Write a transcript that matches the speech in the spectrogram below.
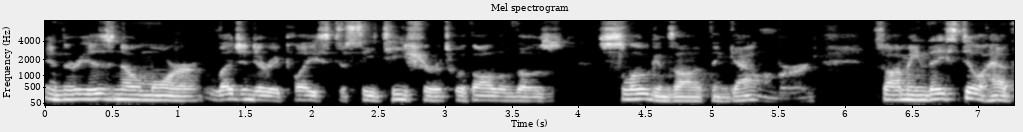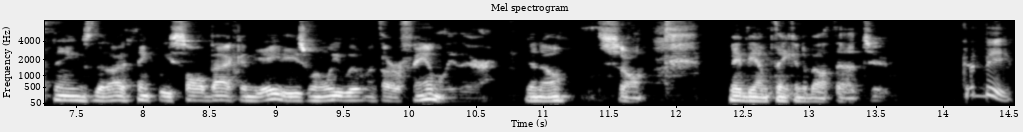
and there is no more legendary place to see T-shirts with all of those slogans on it than Gatlinburg. So I mean, they still have things that I think we saw back in the '80s when we went with our family there. You know, so maybe I'm thinking about that too. could be,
